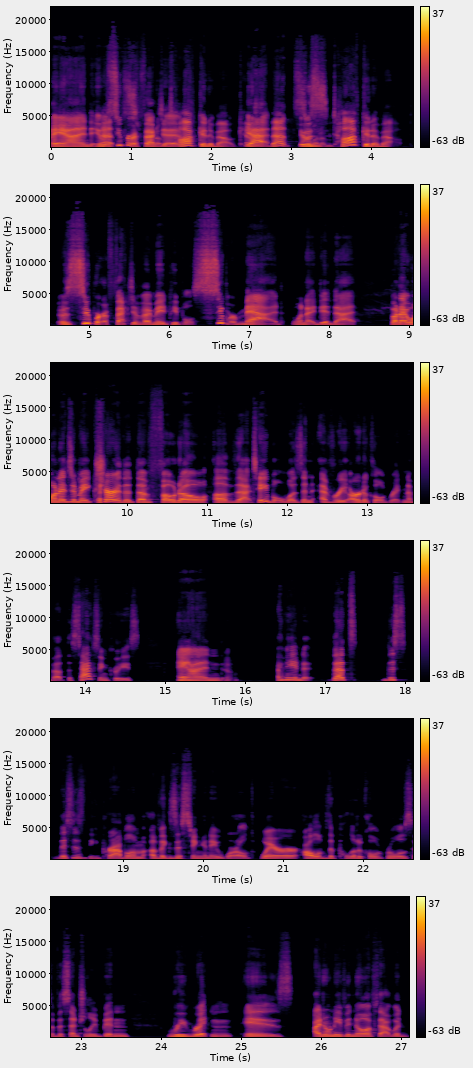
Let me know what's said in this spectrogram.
And it was That's super what effective. Talking about, Kelly. Yeah, that's it was- what I'm talking about. it was super effective. I made people super mad when I did that. But I wanted to make sure that the photo of that table was in every article written about this tax increase. And Yeah. I mean, that's this this is the problem of existing in a world where all of the political rules have essentially been rewritten is I don't even know if that would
